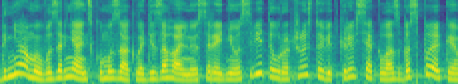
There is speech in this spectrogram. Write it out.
Днями в Озернянському закладі загальної середньої освіти урочисто відкрився клас безпеки.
